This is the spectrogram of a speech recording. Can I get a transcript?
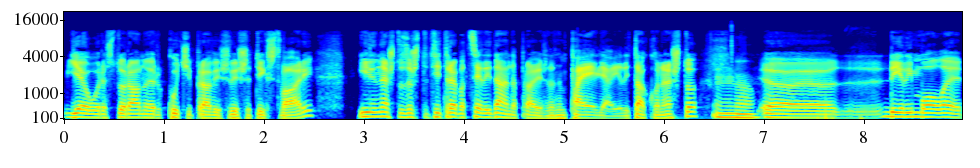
jeo u restoranu jer kući praviš više tih stvari ili nešto za što ti treba celi dan da praviš, ne znam, paelja ili tako nešto. No. E, ili mole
